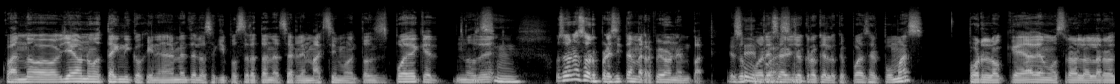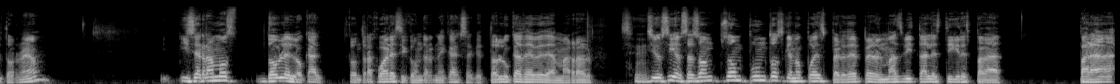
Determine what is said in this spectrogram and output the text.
cuando llega un nuevo técnico, generalmente los equipos tratan de hacerle el máximo. Entonces puede que nos dé. Sí. O sea, una sorpresita me refiero a un empate. Eso Sí, podría ser. yo creo que lo que puede hacer Pumas, por lo que ha demostrado a lo largo del torneo. Y, cerramos doble local, contra Juárez y contra Necaxa, que Toluca debe de amarrar. Sí. Sí o sí, o sea, son, son puntos que no puedes perder, pero el más vital es Tigres para, para,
